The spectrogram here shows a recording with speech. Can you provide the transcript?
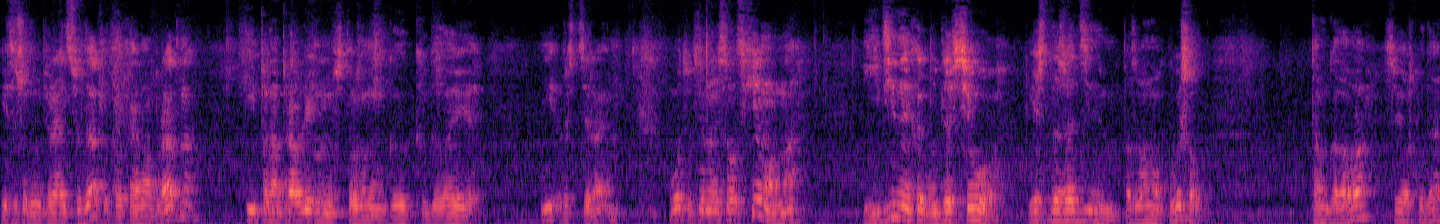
Если что-то выпирает сюда, то толкаем обратно и по направлению в сторону к голове и растираем. Вот тут я нарисовал схему, она единая как бы для всего. Если даже один позвонок вышел, там голова сверху, да,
